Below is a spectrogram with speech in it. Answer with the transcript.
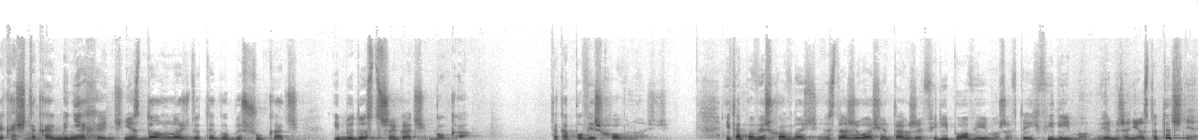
jakaś taka jakby niechęć, niezdolność do tego, by szukać i by dostrzegać Boga. Taka powierzchowność. I ta powierzchowność zdarzyła się także Filipowi, może w tej chwili, bo wiem, że nie ostatecznie.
